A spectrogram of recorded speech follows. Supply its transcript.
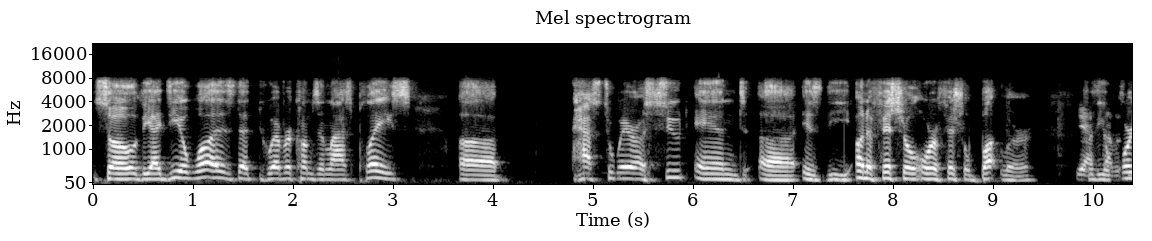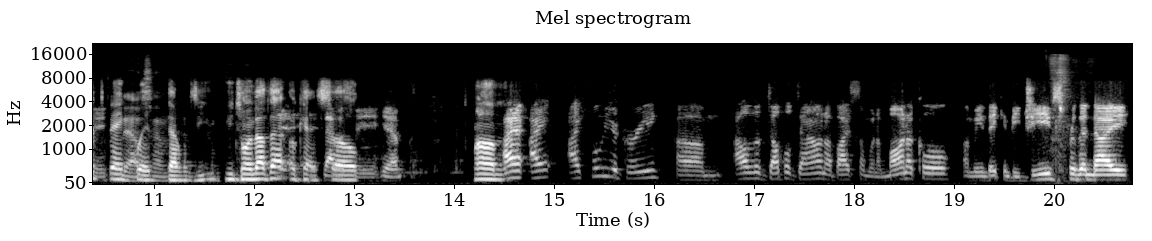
so the idea was that whoever comes in last place uh, has to wear a suit and uh, is the unofficial or official butler yes, for the awards me. banquet. him. That was you. You told me about that. Yeah, okay, that so was me. Yeah. um, I, I, I fully agree. Um, I'll double down. I'll buy someone a monocle. I mean, they can be Jeeves for the night.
